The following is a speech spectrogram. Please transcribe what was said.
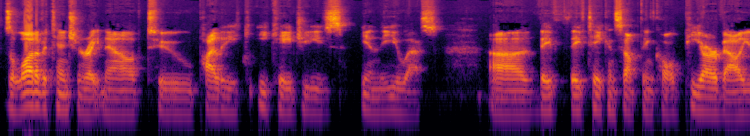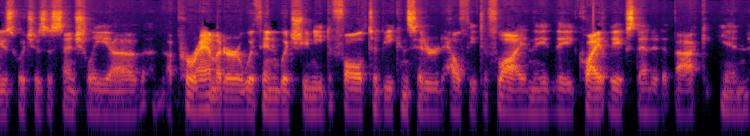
there's a lot of attention right now to pilot EKGs in the U.S. Uh, they've they've taken something called PR values, which is essentially a, a parameter within which you need to fall to be considered healthy to fly, and they they quietly extended it back in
